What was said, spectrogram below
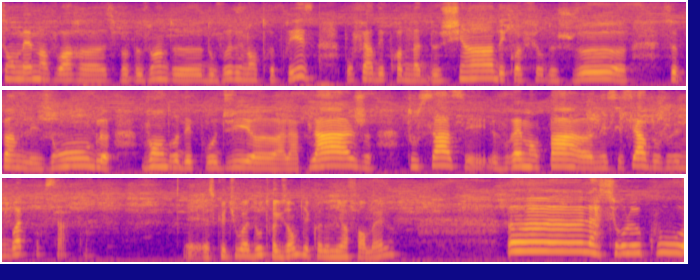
sans même avoir euh, pas besoin d'ouvrir une entreprise pour faire des promenades de chiens, des coiffures de cheveux, euh, se peindre les ongles, vendre des produits euh, à la plage. Tout ça, c'est vraiment pas nécessaire d'ouvrir une boîte pour ça. Est-ce que tu vois d'autres exemples d'économie informelle? Là, sur le coup,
